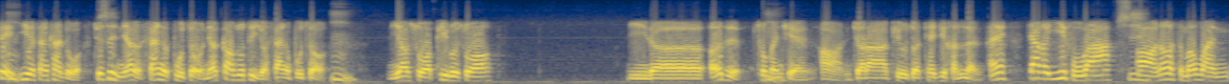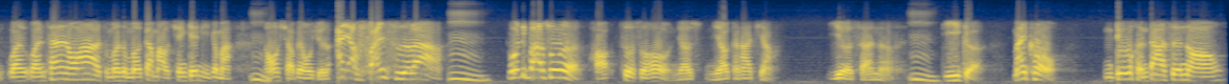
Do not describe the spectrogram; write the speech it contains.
对，一二三，看着我，就是你要有三个步骤，你要告诉自己有三个步骤。嗯，你要说，譬如说，你的儿子出门前啊，你叫他，譬如说天气很冷，哎，加个衣服吧。是啊，那个什么晚晚晚餐的话，什么什么干嘛？我钱给你干嘛？嗯，然后小朋友会觉得，哎呀，烦死了。嗯，啰里吧嗦的。好，这时候你要你要跟他讲一二三了。嗯，第一个，Michael，你对我很大声哦。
